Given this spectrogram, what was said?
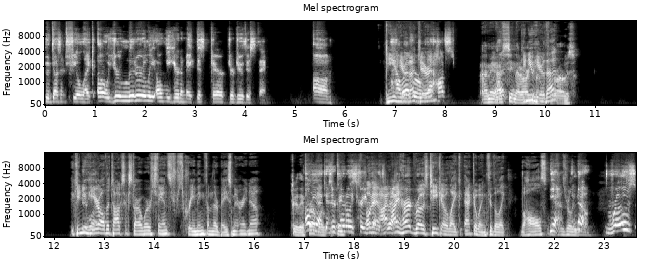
who doesn't feel like, oh, you're literally only here to make this character do this thing. Um, Can you however, hear that, Jared? that hot, I mean, What? I've seen that. Already. Can you hear that? Rose. Can you hear all the toxic Star Wars fans screaming from their basement right now? Dude, they oh probably, yeah, because they're they- totally screaming. Okay, I, red. I heard Rose Tico like echoing through the like the halls. Yeah, it was really no. weird. Rose,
